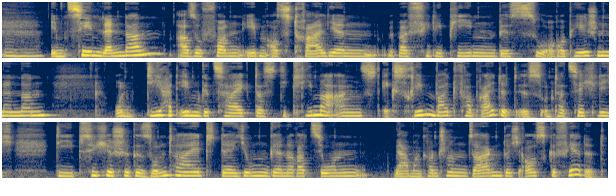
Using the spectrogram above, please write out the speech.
mhm. in zehn Ländern, also von eben Australien über Philippinen bis zu europäischen Ländern. Und die hat eben gezeigt, dass die Klimaangst extrem weit verbreitet ist und tatsächlich die psychische Gesundheit der jungen Generation ja, man kann schon sagen, durchaus gefährdet.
